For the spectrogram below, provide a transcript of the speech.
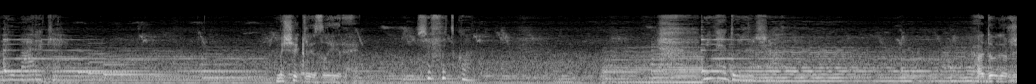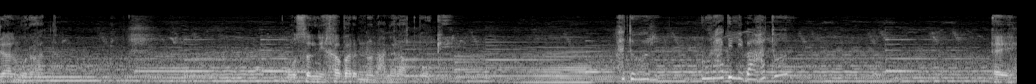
سبب هالمعركة؟ مشكلة صغيرة شفتكم مين هدول الرجال؟ هدول رجال مراد وصلني خبر إنهم عم يراقبوكي هدول مراد اللي بعتهم؟ إيه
